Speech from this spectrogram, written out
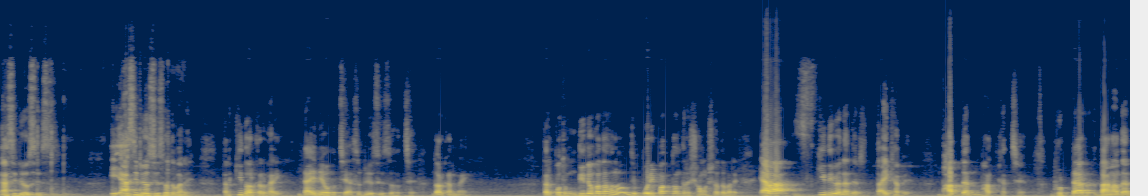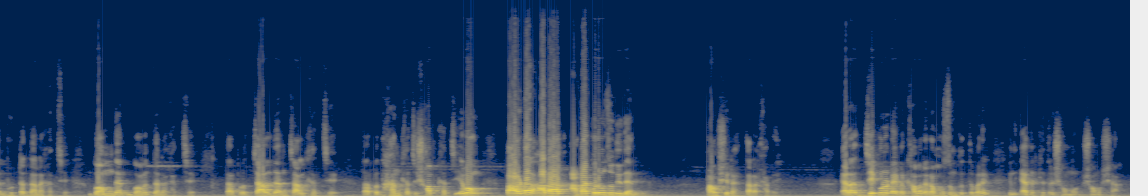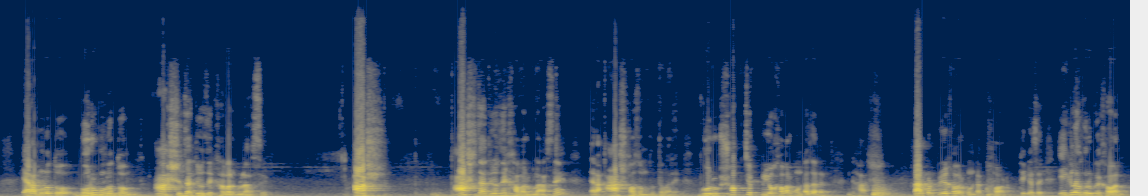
অ্যাসিডিওসিস এই অ্যাসিডিওসিস হতে পারে। তার কি দরকার ভাই? ডায়রিয়াও হচ্ছে অ্যাসিডিওসিসও হচ্ছে। দরকার নাই। তার প্রথম, দ্বিতীয় কথা হলো যে পরিপাকতন্ত্রের সমস্যা হতে পারে। এরা কি দিবেন এদের? তাই খাবে। ভাত দেন, ভাত খাচ্ছে। ভুট্টার দানা দেন, ভুট্টার দানা খাচ্ছে। গম দেন, গমের দানা খাচ্ছে। তারপর চাল দেন, চাল খাচ্ছে। তারপর ধান খাচ্ছে, সব খাচ্ছে এবং পাউডার আটা আটা করেও যদি দেন, তাও সেটা তারা খাবে। এরা যে কোনো টাইপের খাবার এরা হজম করতে পারে, কিন্তু এদের ক্ষেত্রে সম- সমস্যা। এরা মূলত, গরু মূলত আঁশ জাতীয় যে খাবারগুলো আছে, আঁশ আঁশ জাতীয় যে খাবারগুলো আছে, এরা আঁশ হজম করতে পারে। গরুর সবচেয়ে প্রিয় খাবার কোনটা জানেন? ঘাস। তারপর প্রিয় খাবার কোনটা? খড়, ঠিক আছে? এগুলা গরুকে খাওয়ান।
